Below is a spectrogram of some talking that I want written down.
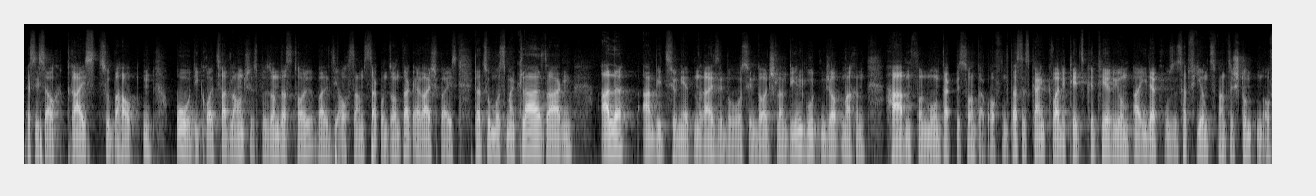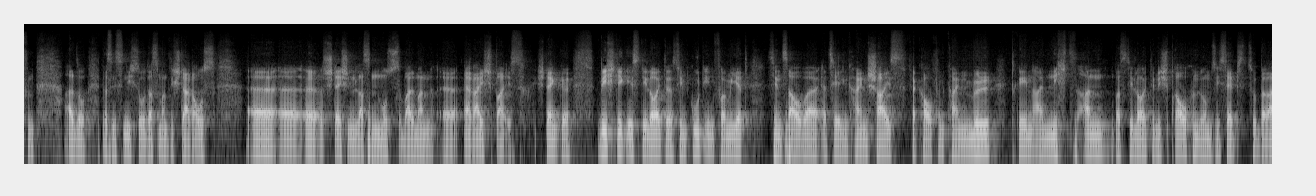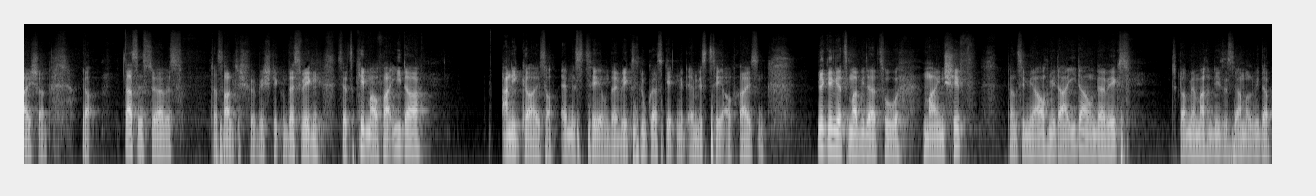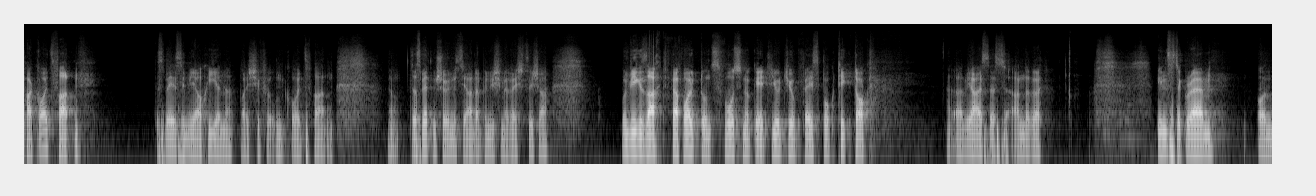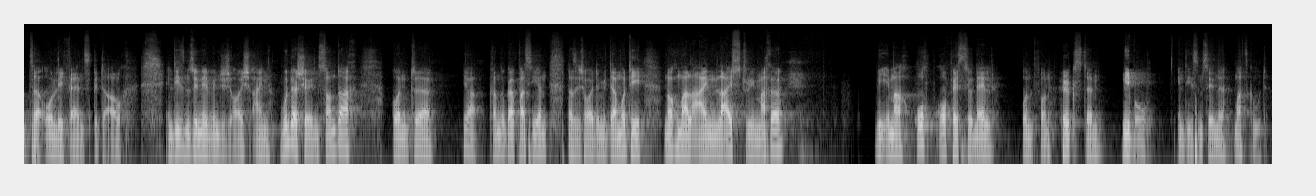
Es ist auch dreist zu behaupten, oh, die Kreuzfahrt Lounge ist besonders toll, weil sie auch Samstag und Sonntag erreichbar ist. Dazu muss man klar sagen, alle ambitionierten Reisebüros in Deutschland, die einen guten Job machen, haben von Montag bis Sonntag offen. Das ist kein Qualitätskriterium. AIDA Cruises hat 24 Stunden offen. Also das ist nicht so, dass man sich da raus äh, äh, stechen lassen muss, weil man äh, erreichbar ist. Ich denke, wichtig ist, die Leute sind gut informiert, sind sauber, erzählen keinen Scheiß, verkaufen keinen Müll, drehen einem nichts an, was die Leute nicht brauchen, nur um sich selbst zu bereichern. Ja, das ist Service, das halte ich für wichtig. Und deswegen ist jetzt Kim auf AIDA, Annika ist auf MSC unterwegs, Lukas geht mit MSC auf Reisen. Wir gehen jetzt mal wieder zu Mein Schiff, dann sind wir auch mit AIDA unterwegs. Ich glaube, wir machen dieses Jahr mal wieder ein paar Kreuzfahrten. Deswegen sind wir auch hier, ne, bei Schiffe und Kreuzfahrten. Ja, das wird ein schönes Jahr, da bin ich mir recht sicher. Und wie gesagt, verfolgt uns, wo es nur geht. YouTube, Facebook, TikTok, äh, wie heißt das andere? Instagram und äh, OnlyFans bitte auch. In diesem Sinne wünsche ich euch einen wunderschönen Sonntag und äh, ja, kann sogar passieren, dass ich heute mit der Mutti nochmal einen Livestream mache. Wie immer hochprofessionell und von höchstem Niveau. In diesem Sinne, macht's gut.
